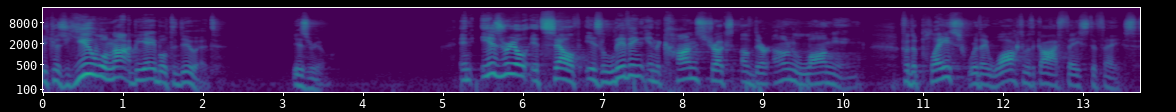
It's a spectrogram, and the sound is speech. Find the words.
because you will not be able to do it, Israel. And Israel itself is living in the constructs of their own longing for the place where they walked with God face to face.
